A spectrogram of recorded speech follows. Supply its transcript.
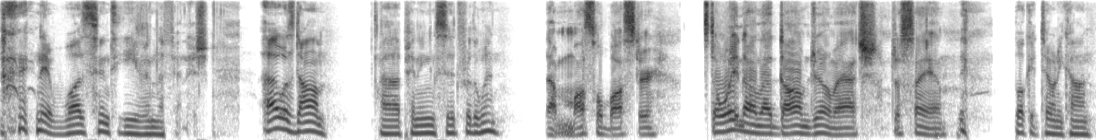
and it wasn't even the finish. Uh, it was Dom uh, pinning Sid for the win. That muscle buster. Still waiting on that Dom Joe match. Just saying. Book it, Tony Khan.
